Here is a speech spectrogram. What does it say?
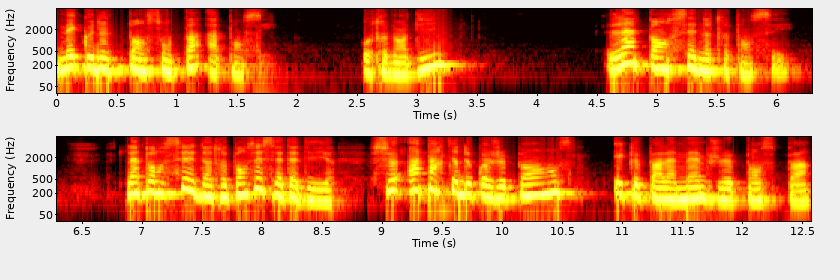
mais que nous ne pensons pas à penser. Autrement dit, l'impensé de notre pensée. L'impensé de notre pensée, c'est-à-dire ce à partir de quoi je pense et que par là même je ne pense pas,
